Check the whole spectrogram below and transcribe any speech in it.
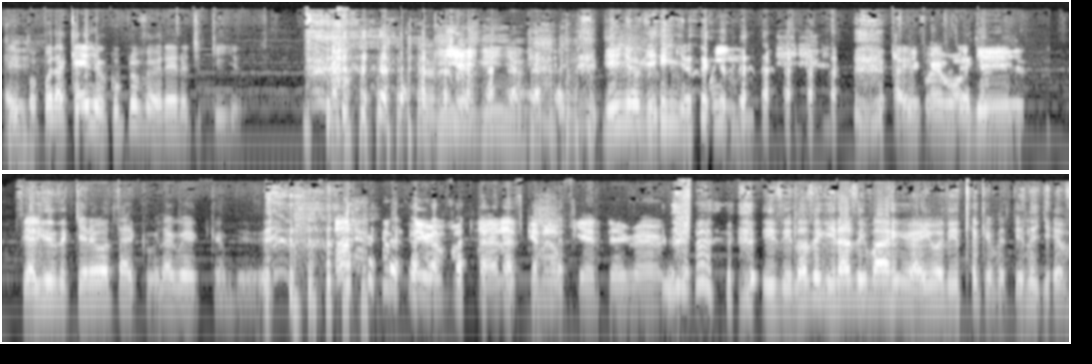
ahí, por, por aquello, cumplo en febrero, chiquillos. Guiño, guiño. Guiño, guiño. Ahí, pues, si, alguien, que- si alguien se quiere votar con una webcam, pues, la verdad es que no pierde, güey. y si no, seguirá esa imagen ahí bonita que me tiene Jeff.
